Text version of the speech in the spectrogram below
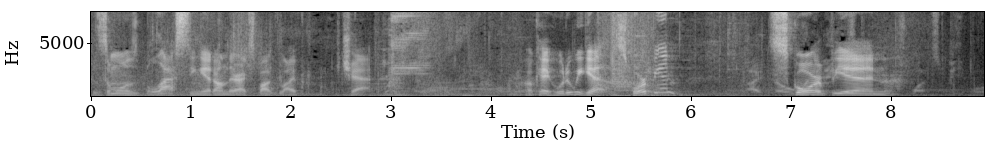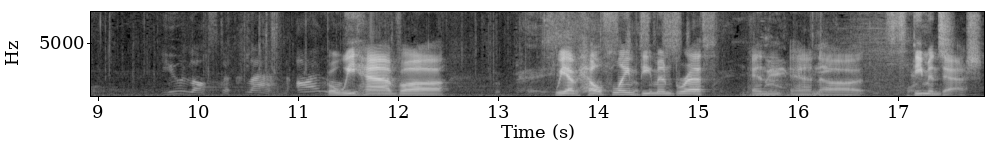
Cause someone was blasting it on their Xbox Live chat. Okay, who do we get? Scorpion? Scorpion. You lost a clan. I But we have uh we have Hellflame, Demon Breath, and and uh Demon Dash.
